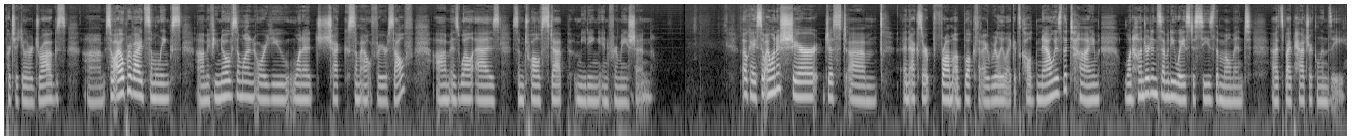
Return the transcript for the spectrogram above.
particular drugs. Um, so I'll provide some links um, if you know of someone or you want to check some out for yourself, um, as well as some 12 step meeting information. Okay, so I want to share just um, an excerpt from a book that I really like. It's called Now is the Time 170 Ways to Seize the Moment. Uh, it's by Patrick Lindsay.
